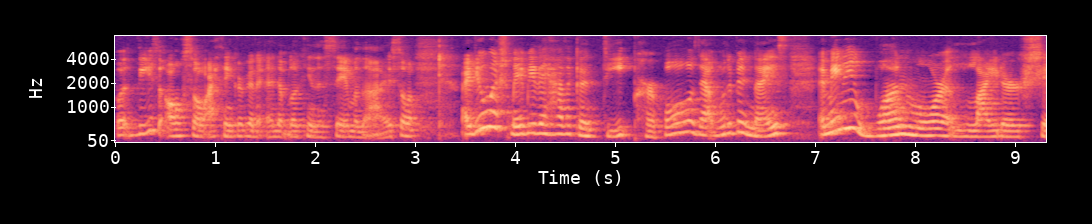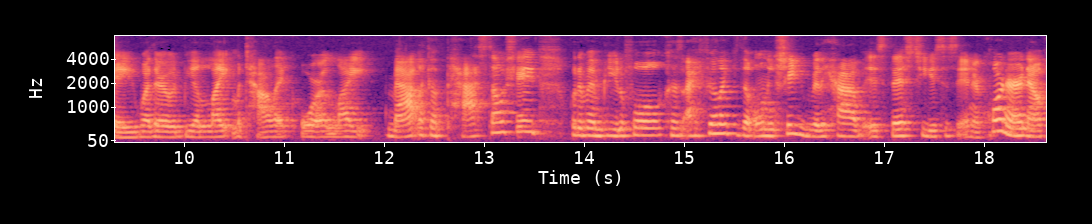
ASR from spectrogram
But these also, I think, are going to end up looking the same in the eye. So I do wish maybe they had like a deep purple. That would have been nice. And maybe one more lighter shade, whether it would be a light metallic or a light matte, like a pastel shade would have been beautiful because I feel like the only shade you really have is this to use as the inner corner. Now,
